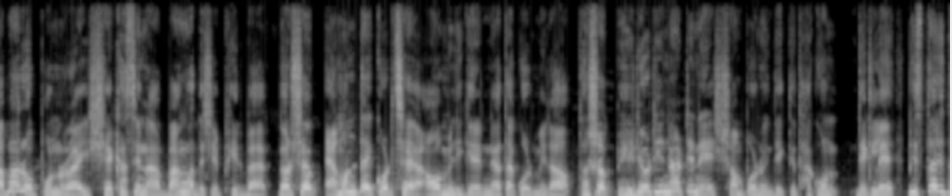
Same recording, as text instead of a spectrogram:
আবারও পুনরায় শেখ হাসিনা বাংলাদেশে ফিরবে। দর্শক, এমনটাই করছে আওয়ামী লীগের নেতাকর্মীরা। দর্শক, ভিডিওটি না টেনে সম্পূর্ণ দেখতে থাকুন। দেখলে বিস্তারিত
